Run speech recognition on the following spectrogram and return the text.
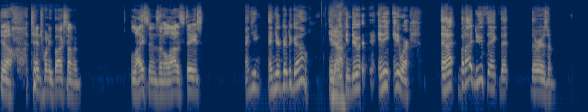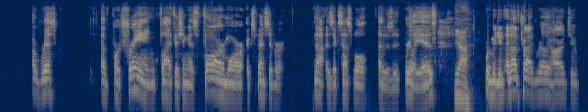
you know, 10, 20 bucks on a license in a lot of states and you, and you're good to go. You know, you can do it any, anywhere. And I, but I do think that there is a, a risk of portraying fly fishing as far more expensive or not as accessible as it really is yeah when we do and i've tried really hard to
